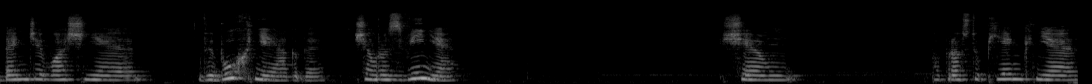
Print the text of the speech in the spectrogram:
będzie właśnie, wybuchnie jakby, się rozwinie, się po prostu pięknie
